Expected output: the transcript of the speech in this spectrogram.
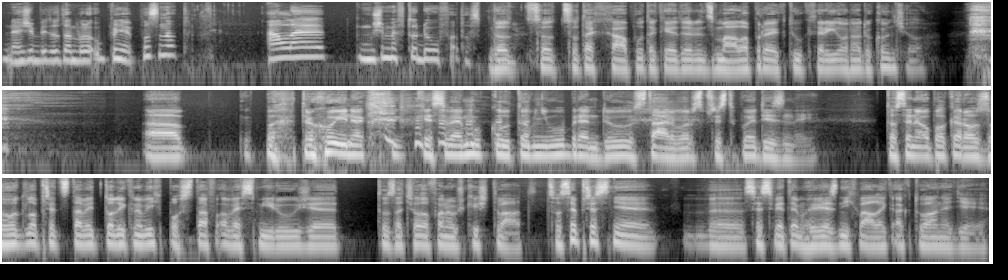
ne, že by to tam bylo úplně poznat, ale můžeme v to doufat aspoň. To, co, co tak chápu, tak je to jeden z mála projektů, který ona dokončila. A trochu jinak ke svému kultovnímu brandu Star Wars přistupuje Disney. To se naopak rozhodlo představit tolik nových postav a vesmíru, že to začalo fanoušky štvát. Co se přesně se světem hvězdných válek aktuálně děje?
